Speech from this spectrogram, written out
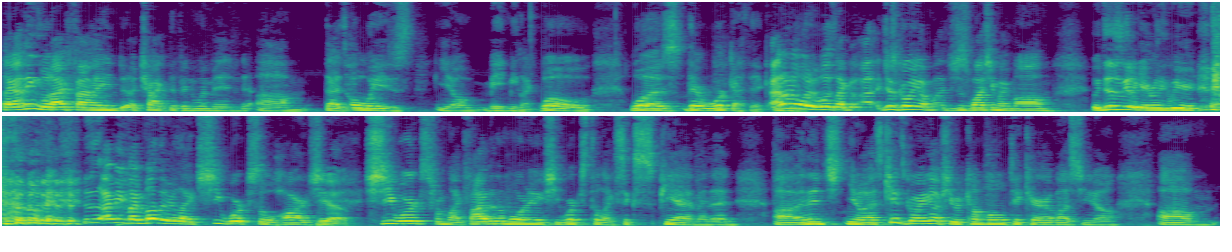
like I think what I find attractive in women um, that's always you know made me like whoa was their work ethic. I don't know what it was like. I- Just growing up, just watching my mom. This is gonna get really weird. Is- I mean, my mother like she works so hard. She, Yeah. she works from like five in the morning. She works till like six p.m. and then uh, and then you know as kids growing up, she would come home take care of us. You know, um,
